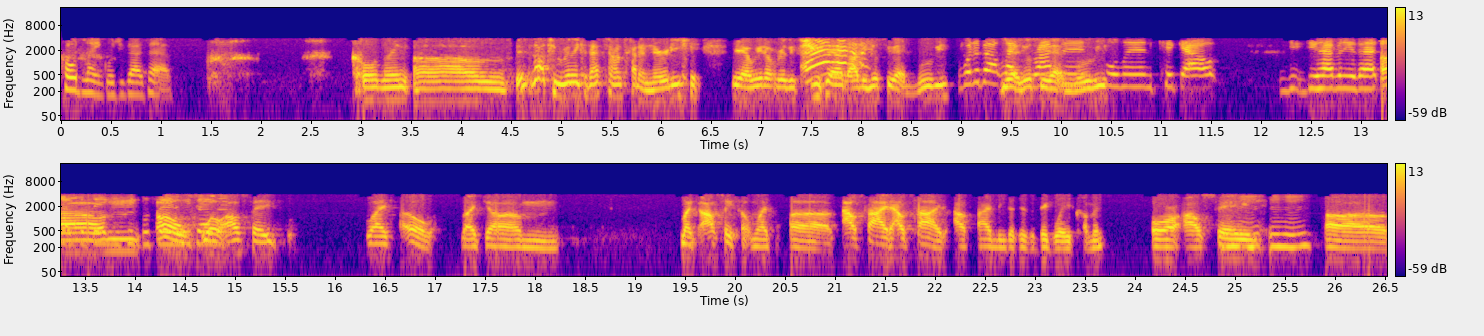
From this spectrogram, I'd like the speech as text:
code language you guys have. Cold ring. Um, it's not too really because that sounds kind of nerdy. yeah, we don't really see that. I mean, you'll see that movie. What about yeah, like you'll drop see that in movies. pull in, kick out? Do, do you have any of that type of thing Um, people say oh, to each other? well, I'll say, like, oh, like, um, like I'll say something like, uh, outside, outside, outside that there's a big wave coming, or I'll say, mm-hmm. uh,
